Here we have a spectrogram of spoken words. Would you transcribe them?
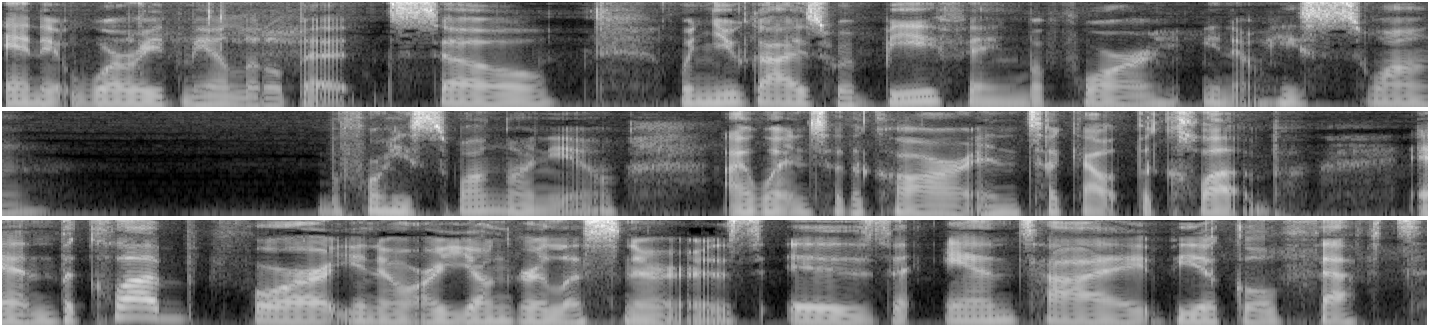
and it worried me a little bit. So, when you guys were beefing before, you know, he swung before he swung on you, I went into the car and took out the club. And the club for, you know, our younger listeners is anti-vehicle theft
